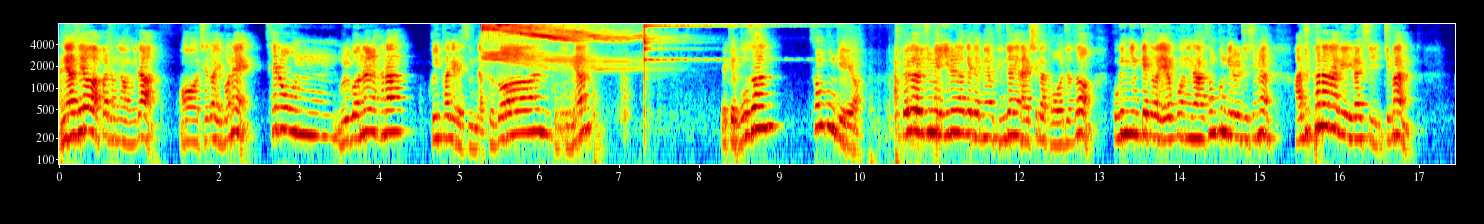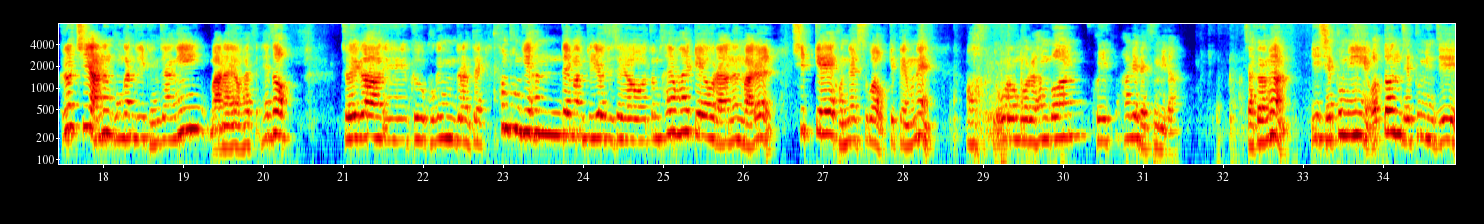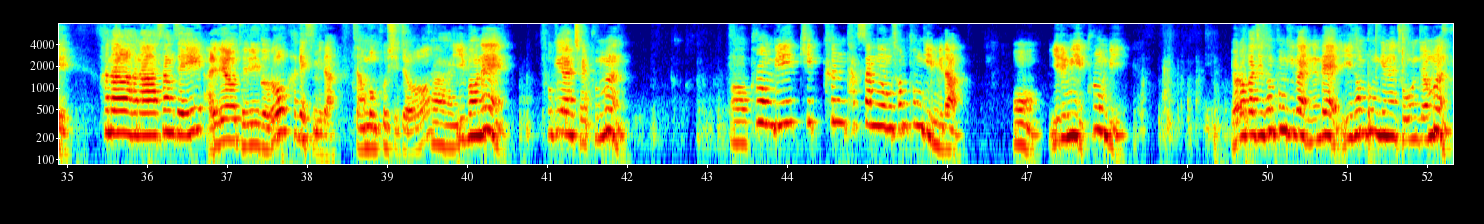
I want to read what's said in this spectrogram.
안녕하세요. 아빠 정영호입니다. 어, 제가 이번에 새로운 물건을 하나 구입하게 됐습니다. 그건 보시면 이렇게 무선 선풍기예요. 저희가 요즘에 일을 하게 되면 굉장히 날씨가 더워져서 고객님께서 에어컨이나 선풍기를 주시면 아주 편안하게 일할 수 있지만 그렇지 않은 공간들이 굉장히 많아요. 해서 저희가 이, 그 고객님들한테 선풍기 한 대만 빌려주세요. 좀 사용할게요. 라는 말을 쉽게 건넬 수가 없기 때문에 어, 이런 거를 한번 구입하게 됐습니다. 자 그러면 이 제품이 어떤 제품인지 하나하나 상세히 알려드리도록 하겠습니다. 자 한번 보시죠. 자 이번에 소개할 제품은 어, 프롬비 키 큰 탁상용 선풍기입니다. 어, 이름이 프롬비 여러 가지 선풍기가 있는데 이 선풍기는 좋은 점은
